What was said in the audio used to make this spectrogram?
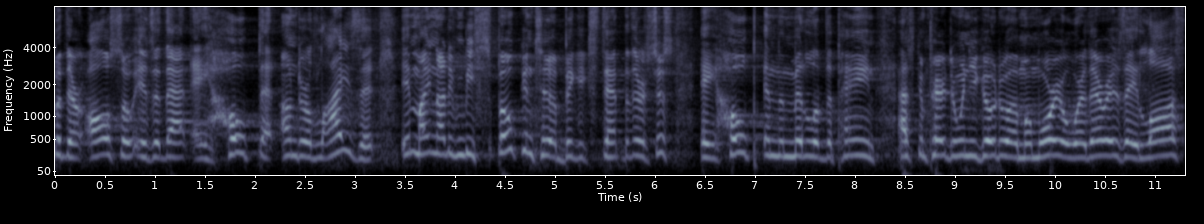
but there also is it that a hope that underlies it. It might not even be spoken to a big extent, but there's just a hope in the middle of the pain as compared to when you go to a memorial where there is a loss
